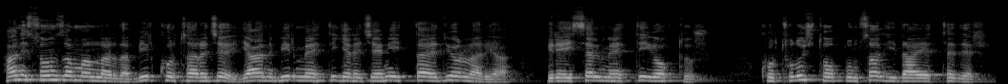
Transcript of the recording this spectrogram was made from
Hani son zamanlarda bir kurtarıcı yani bir Mehdi geleceğini iddia ediyorlar ya bireysel Mehdi yoktur. Kurtuluş toplumsal hidayettedir.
